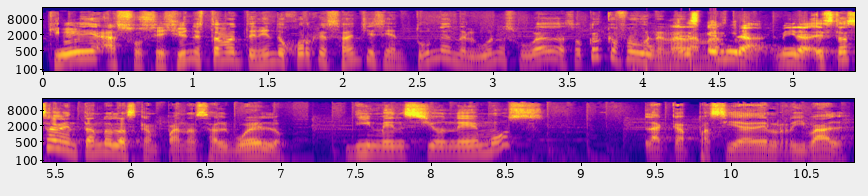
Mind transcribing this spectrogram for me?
qué asociación estaban teniendo Jorge Sánchez y Antuna en algunas jugadas. O creo que fue una nada es que Mira, mira, estás aventando las campanas al vuelo. Dimensionemos la capacidad del rival.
